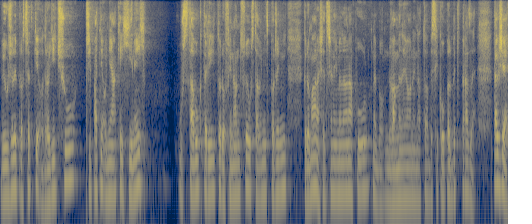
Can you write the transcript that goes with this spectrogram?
využili prostředky od rodičů, případně od nějakých jiných ústavu, který to dofinancuje, ústavní spoření, kdo má našetřený milion a půl nebo dva miliony na to, aby si koupil byt v Praze. Takže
